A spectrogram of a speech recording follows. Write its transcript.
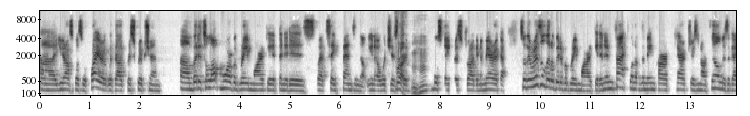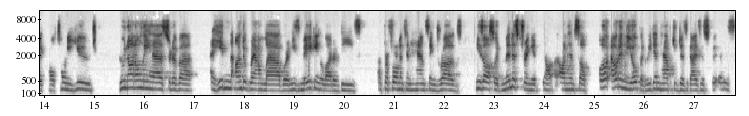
Uh, you're not supposed to acquire it without prescription. Um, but it's a lot more of a gray market than it is, let's say, fentanyl, you know, which is right. the mm-hmm. most dangerous drug in America. So there is a little bit of a gray market. And in fact, one of the main car- characters in our film is a guy called Tony Huge, who not only has sort of a, a hidden underground lab where he's making a lot of these uh, performance enhancing drugs, he's also administering it uh, on himself out in the open. We didn't have to disguise his, his,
